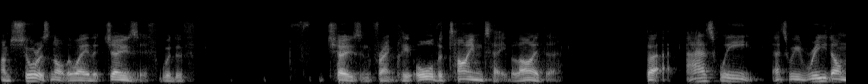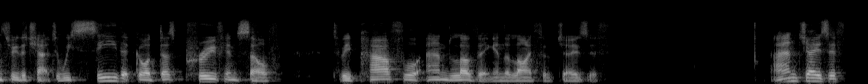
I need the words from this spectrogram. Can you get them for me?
I'm sure it's not the way that Joseph would have chosen, frankly, or the timetable either. But as we as we read on through the chapter, we see that God does prove himself to be powerful and loving in the life of Joseph. And Joseph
